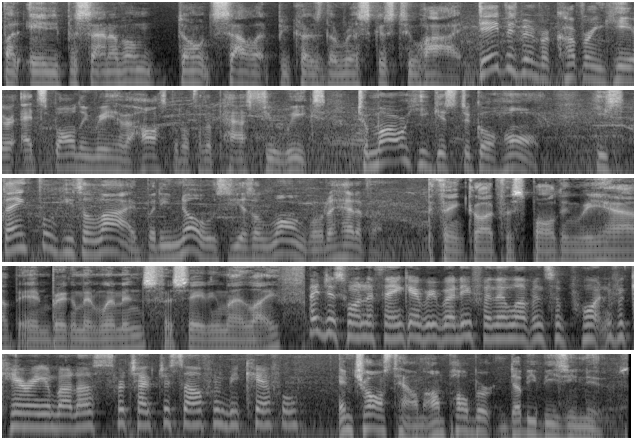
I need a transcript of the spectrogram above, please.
but 80% of them don't sell it because the risk is too high. Dave has been recovering here at Spaulding Rehab Hospital for the past few weeks. Tomorrow he gets to go home. He's thankful he's alive, but he knows he has a long road ahead of him. I thank God for Spaulding Rehab and Brigham and Women's for saving my life. I just want to thank everybody for their love and support and for caring about us. Protect yourself and be careful. In Charlestown, I'm Paul Burton, WBZ News.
